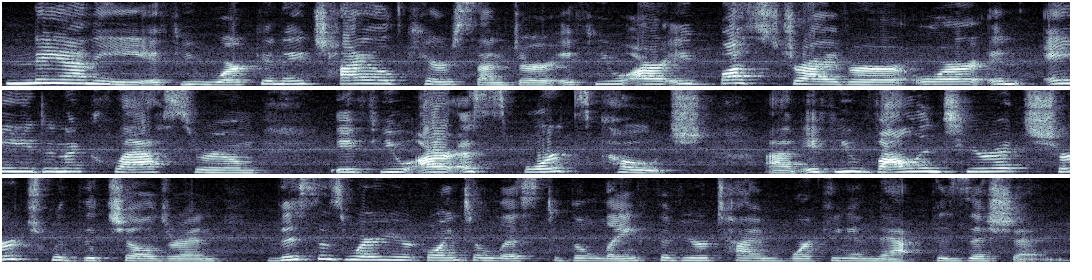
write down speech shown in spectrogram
nanny, if you work in a child care center, if you are a bus driver or an aide in a classroom, if you are a sports coach, um, if you volunteer at church with the children, this is where you're going to list the length of your time working in that position.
